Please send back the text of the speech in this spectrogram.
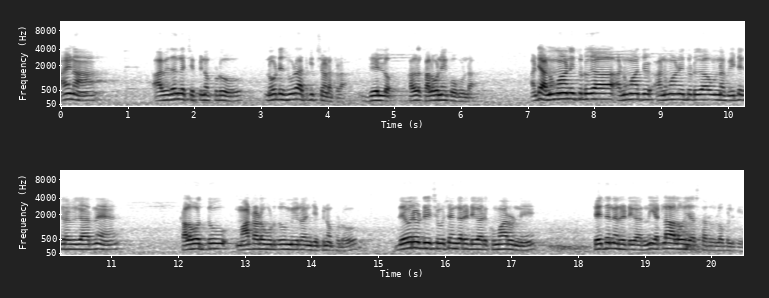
ఆయన ఆ విధంగా చెప్పినప్పుడు నోటీస్ కూడా అతికిచ్చాడు అక్కడ జైల్లో కల కలవనేకోకుండా అంటే అనుమానితుడుగా అనుమాతు అనుమానితుడిగా ఉన్న బీటెక్ రవి గారినే కలవద్దు మాట్లాడకూడదు మీరు అని చెప్పినప్పుడు దేవరెడ్డి శివశంకర్ రెడ్డి గారి కుమారుడిని చైతన్య రెడ్డి గారిని ఎట్లా అలవ్ చేస్తారు లోపలికి?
